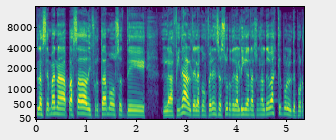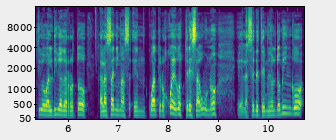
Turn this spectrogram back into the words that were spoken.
la semana pasada disfrutamos de la final de la Conferencia Sur de la Liga Nacional de Básquetbol. El Deportivo Valdivia derrotó a las Ánimas en cuatro juegos, 3 a 1. Eh, la serie terminó el domingo.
